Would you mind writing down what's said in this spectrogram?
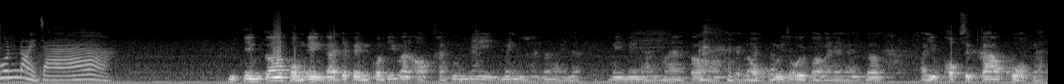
หุ้นหน่อยจ้า จริงๆก็ผมเองอาจจะเป็นคนที่มาออกคันหุ้นไม่ไม่นานเท่าไหร่นะไม่ไม่นานมากก็ เราไม่รู้จะอวยพรกันยังไงก็อายุครบสิบเก้าขวบแล้ว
